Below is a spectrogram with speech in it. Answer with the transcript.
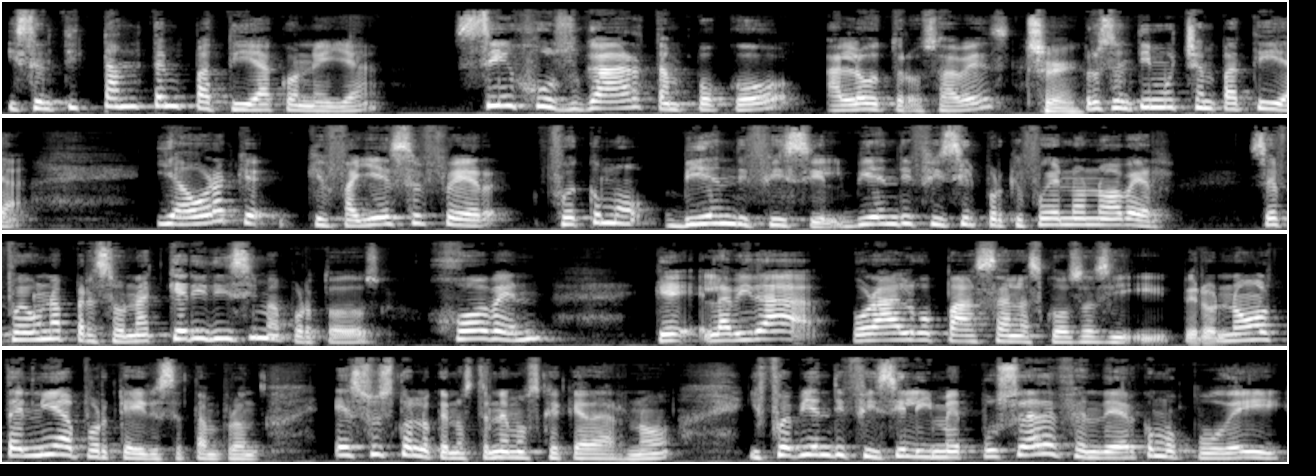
Y sentí tanta empatía con ella, sin juzgar tampoco al otro, ¿sabes? Sí. Pero sentí mucha empatía. Y ahora que, que fallece Fer, fue como bien difícil, bien difícil porque fue, no, no, a ver, se fue una persona queridísima por todos, joven, que la vida por algo pasan las cosas, y, y- pero no tenía por qué irse tan pronto. Eso es con lo que nos tenemos que quedar, ¿no? Y fue bien difícil y me puse a defender como pude y,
